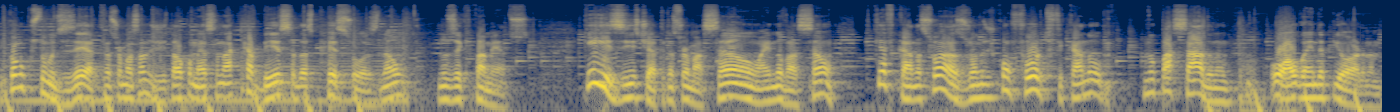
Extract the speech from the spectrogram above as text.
E como costumo dizer, a transformação digital começa na cabeça das pessoas, não nos equipamentos. Quem resiste à transformação, à inovação, quer ficar na sua zona de conforto, ficar no no passado, né? ou algo ainda pior. Né?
